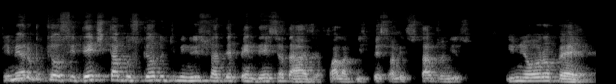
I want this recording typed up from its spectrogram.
Primeiro, porque o Ocidente está buscando diminuir sua dependência da Ásia, fala aqui especialmente dos Estados Unidos e União Europeia.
